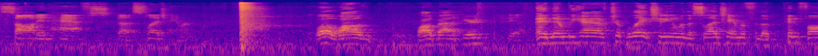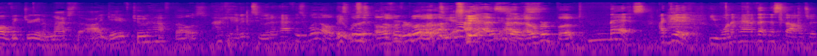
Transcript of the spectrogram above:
sawed in half uh, sledgehammer. Whoa! Wild, wild bat appeared. Yeah. And then we have Triple H hitting him with a sledgehammer for the pinfall victory in a match that I gave two and a half bells. I gave it two and a half as well. This It was an overbooked, yeah, yes, yes. an overbooked mess. I get it. You want to have that nostalgia.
